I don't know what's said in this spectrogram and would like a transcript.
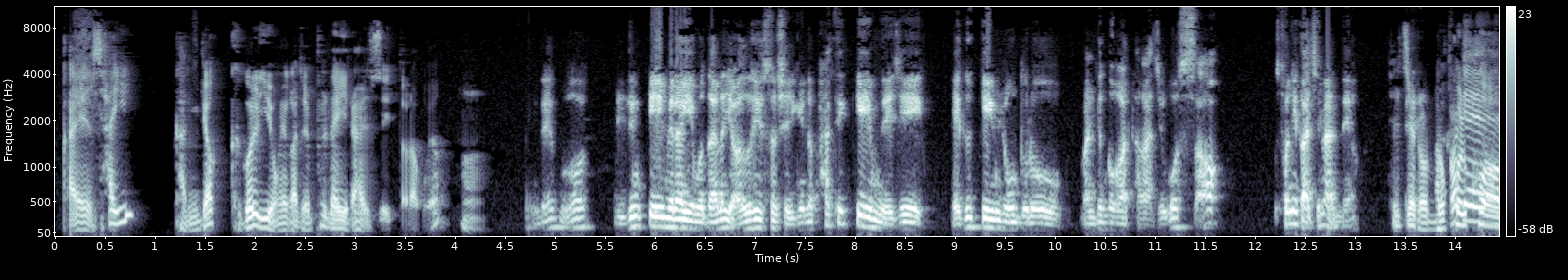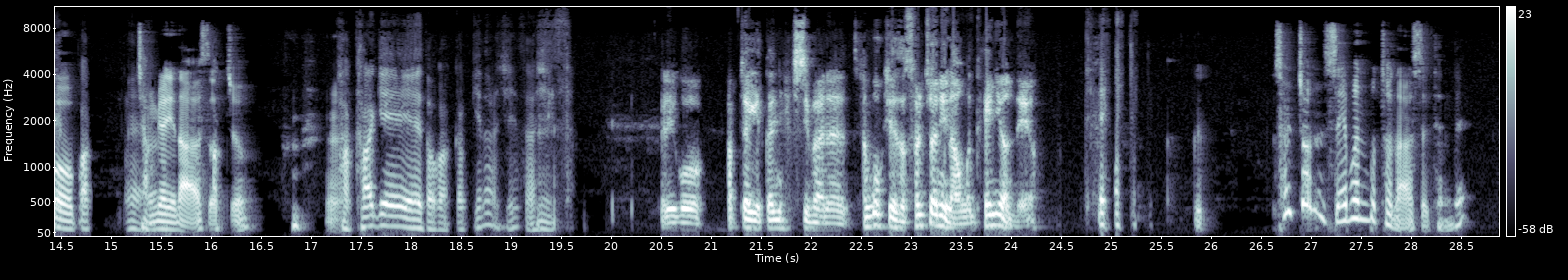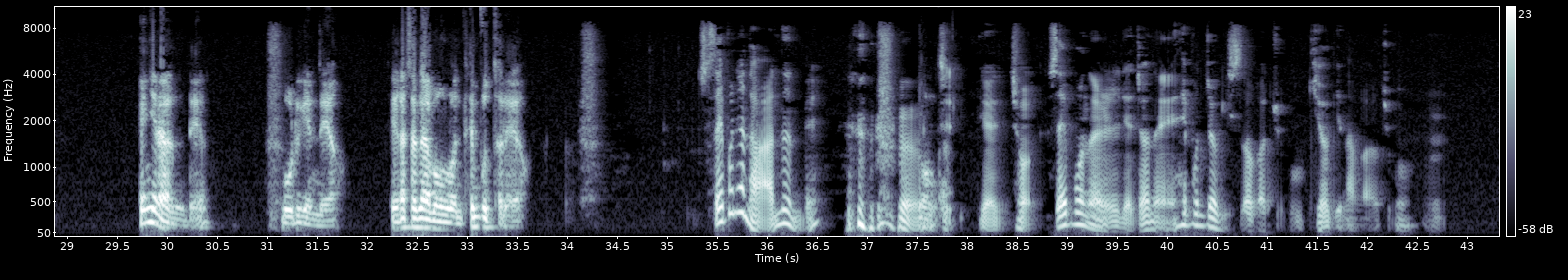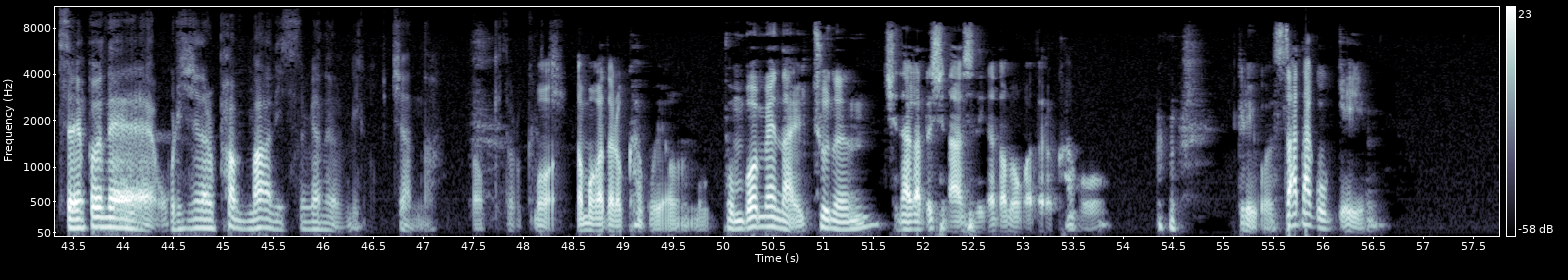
가의 사이 간격 그걸 이용해가지고 플레이를 할 수 있더라고요. 어. 근데 뭐 리듬 게임이라기보다는 여럿이서 즐기는 파티 게임 내지 개그 게임 정도로 만든 것 같아가지고 썩 손이 가지는 않네요. 실제로 네, 박하게 로컬코어 박- 예, 장면이 나왔었죠. 박하게에 더 가깝긴 하지 사실. 그리고 갑자기 딴얘기지만은 삼국지에서 설전이 나온 건 10이었네요. 설전 7부터 나왔을 텐데 10이라는데요? 모르겠네요. 제가 찾아본 건 10부터래요. 7이 나왔는데? 지- 예, 저 세븐을 예전에 해본 적이 있어가지고 기억이 나가지고 음. 세븐의 오리지널 판만 있으면 의미가 없지 않나. 넘기도록 뭐 하지. 넘어가도록 하고요. 뭐, 본범의 R2는 지나가듯이 나왔으니까 넘어가도록 하고 그리고 싸다고 게임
